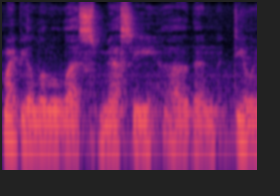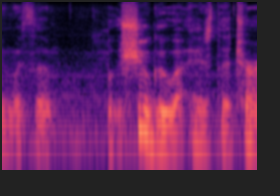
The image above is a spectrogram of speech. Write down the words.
might be a little less messy uh, than dealing with the goo is the term.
